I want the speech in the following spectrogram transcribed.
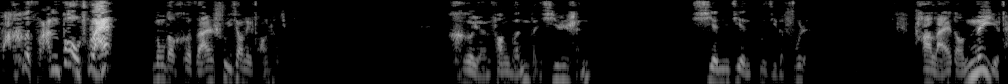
把贺子安抱出来，弄到贺子安睡觉那床上去。贺远方稳稳心神。先见自己的夫人，他来到内宅，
